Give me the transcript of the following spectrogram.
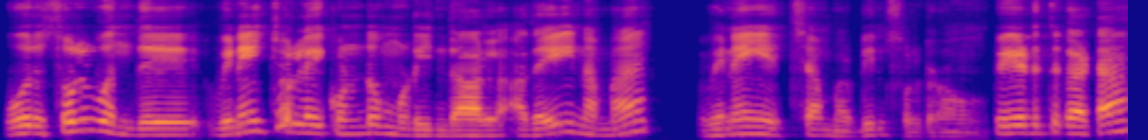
ஒரு சொல் வந்து வினைச்சொல்லைக் கொண்டு முடிந்தால், அதை நம்ம வினையெச்சம் அப்படின்னு சொல்றோம். இப்ப எடுத்துக்காட்டா,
